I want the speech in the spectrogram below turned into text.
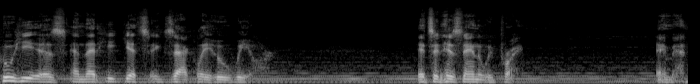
who he is and that he gets exactly who we are? It's in his name that we pray. Amen.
